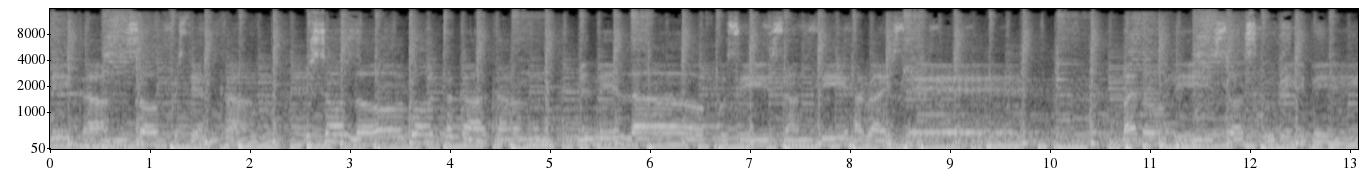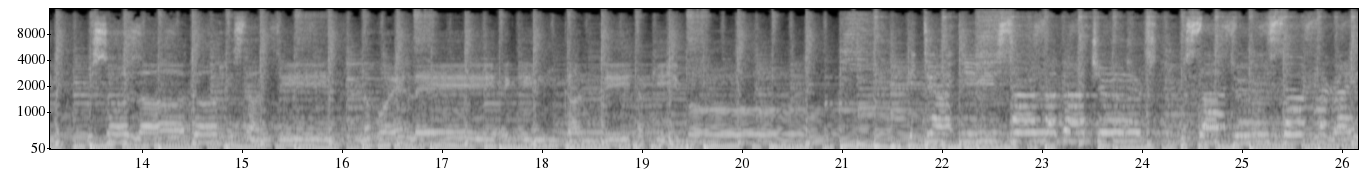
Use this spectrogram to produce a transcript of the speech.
American so Christian kan Isolo go taka kan love kusi santi harai Bible bi. So skuri bi Isolo go hisanti Na hoile ekin kan di takibo Itya iso laga church? Usa tu so harai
